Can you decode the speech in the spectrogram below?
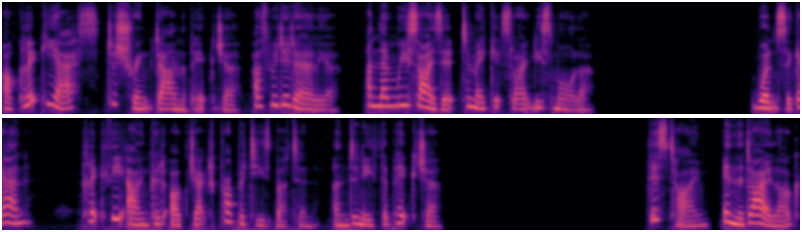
I'll click Yes to shrink down the picture, as we did earlier, and then resize it to make it slightly smaller. Once again, click the Anchored Object Properties button underneath the picture. This time, in the dialog,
